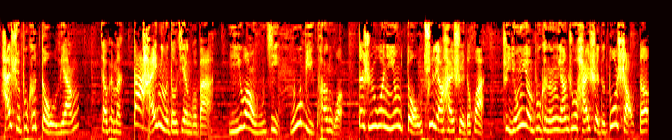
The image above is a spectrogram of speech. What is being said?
海水不可斗量。小朋友们，大海你们都见过吧？一望无际，无比宽广。但是如果你用斗去量海水的话，是永远不可能量出海水的多少的，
